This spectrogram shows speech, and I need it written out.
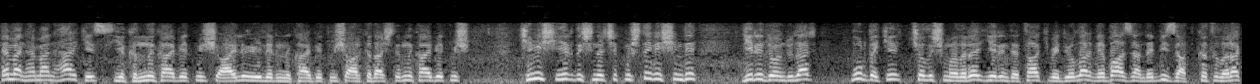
Hemen hemen herkes yakınını kaybetmiş, aile üyelerini kaybetmiş, arkadaşlarını kaybetmiş. Kimi şehir dışına çıkmıştı ve şimdi geri döndüler. Buradaki çalışmaları yerinde takip ediyorlar ve bazen de bizzat katılarak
